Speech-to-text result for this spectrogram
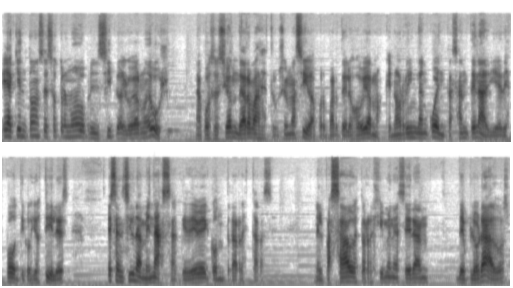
He aquí entonces otro nuevo principio del gobierno de Bush, la posesión de armas de destrucción masiva por parte de los gobiernos que no rindan cuentas ante nadie, despóticos y hostiles, es en sí una amenaza que debe contrarrestarse. En el pasado estos regímenes eran deplorados,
